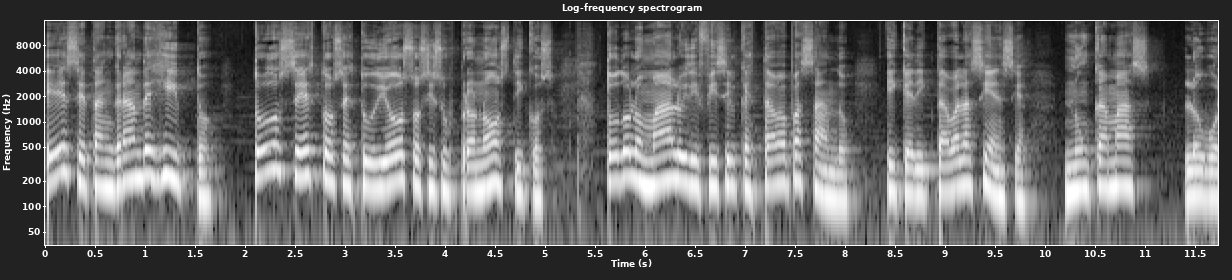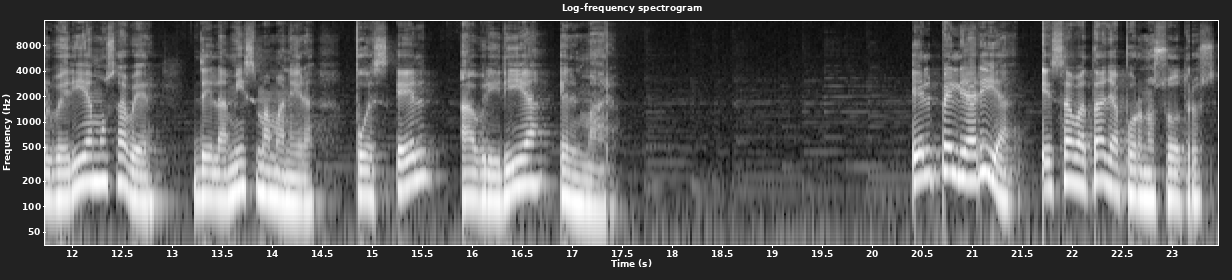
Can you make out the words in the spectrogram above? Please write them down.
ese tan grande Egipto, todos estos estudiosos y sus pronósticos, todo lo malo y difícil que estaba pasando y que dictaba la ciencia, nunca más lo volveríamos a ver de la misma manera, pues Él abriría el mar. Él pelearía esa batalla por nosotros,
